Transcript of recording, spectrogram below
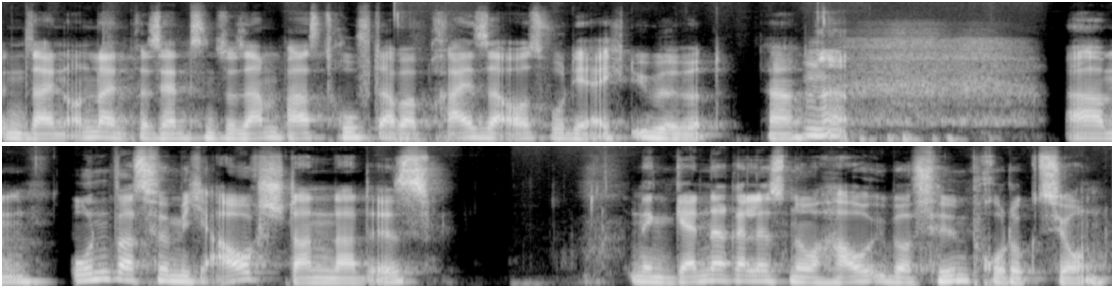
in seinen Online-Präsenzen zusammenpasst, ruft aber Preise aus, wo dir echt übel wird. Ja. ja. Ähm, und was für mich auch Standard ist, ein generelles Know-how über Filmproduktion.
